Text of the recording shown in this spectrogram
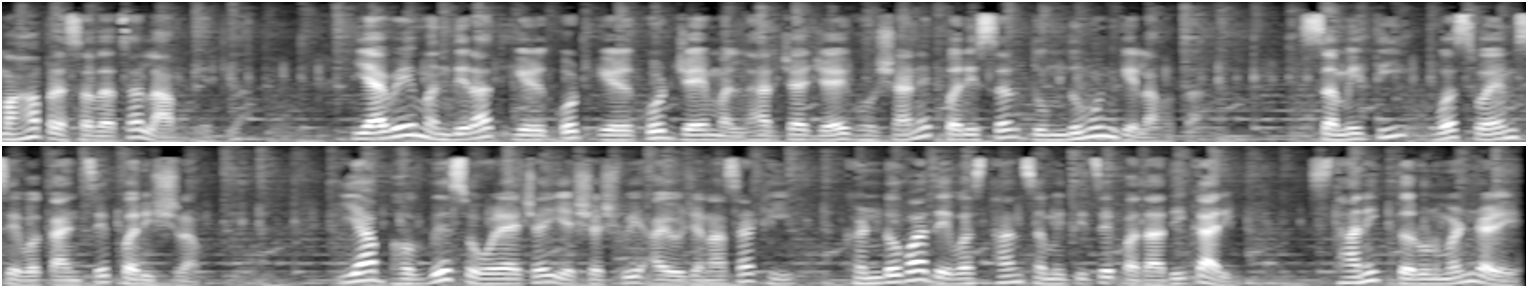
महाप्रसादाचा लाभ घेतला. यावेळी मंदिरात येळकोट येळकोट जय मल्हारच्या जयघोषाने परिसर दुमदुमून गेला होता. समिती व स्वयंसेवकांचे परिश्रम. या भव्य सोहळ्याच्या यशस्वी आयोजनासाठी खंडोबा देवस्थान समितीचे पदाधिकारी स्थानिक तरुण मंडळे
